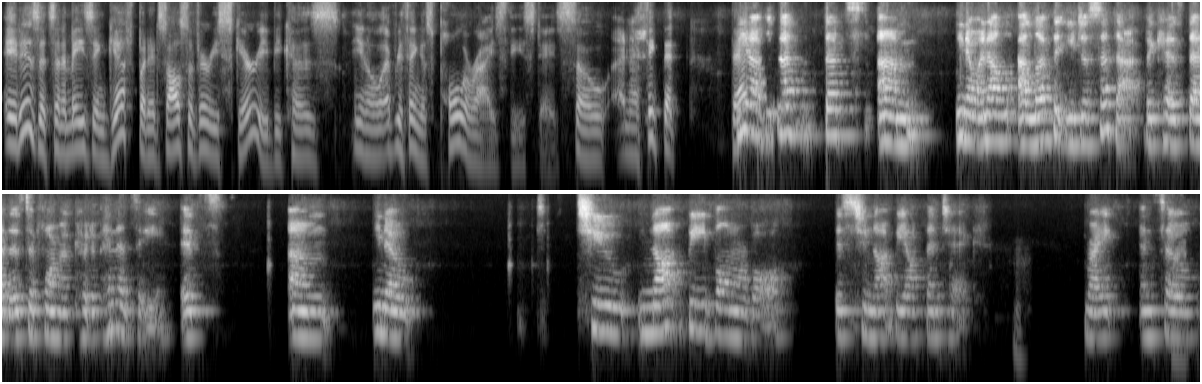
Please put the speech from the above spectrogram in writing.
It is. It's an amazing gift, but it's also very scary because you know everything is polarized these days. So, and I think that, that yeah, that that's um, you know, and I I love that you just said that because that is a form of codependency. It's um, you know, to not be vulnerable is to not be authentic, hmm. right? And so, right.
